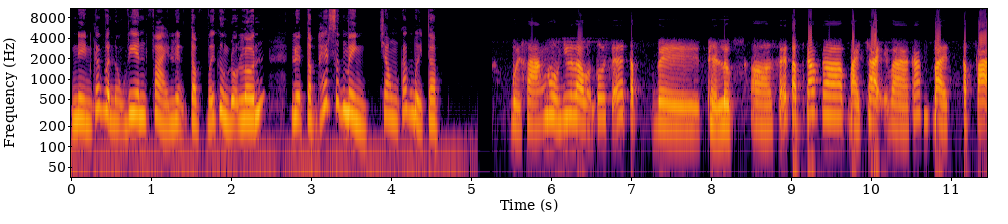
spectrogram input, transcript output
nên các vận động viên phải luyện tập với cường độ lớn, luyện tập hết sức mình trong các buổi tập. Buổi sáng hầu như là bọn tôi sẽ tập về thể lực, uh, sẽ tập các uh, bài chạy và các bài tập tạ,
